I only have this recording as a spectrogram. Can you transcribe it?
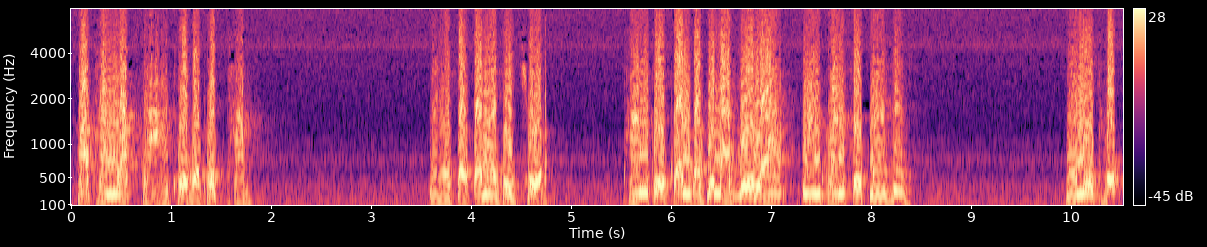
เพราะทำรักษาถูกประพฤติธรรมไม่ให้ตกไปในที่ชั่ว ทำที่คนปฏิบัติดีแล้วนำความสุขมาให้ไม่มีทุกข์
